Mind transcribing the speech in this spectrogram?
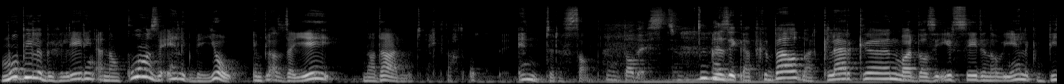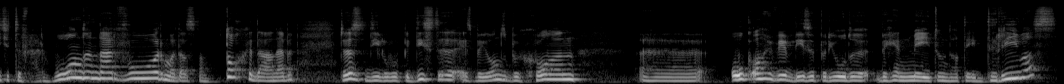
Mobiele begeleiding. En dan komen ze eigenlijk bij jou. In plaats dat jij naar daar moet. Ik dacht, oh, interessant. Dat is het. Dus ik heb gebeld naar Klerken, waar dat ze eerst zeiden dat we eigenlijk een beetje te ver woonden daarvoor, maar dat ze dan toch gedaan hebben. Dus die logopediste is bij ons begonnen, eh, ook ongeveer deze periode, begin mei, toen dat hij drie was.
